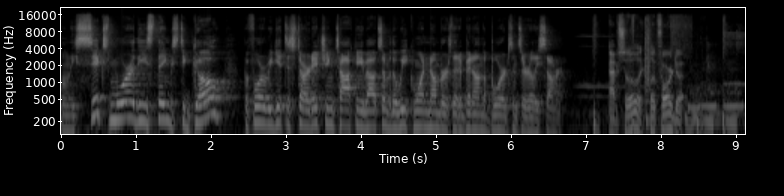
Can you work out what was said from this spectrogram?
Only six more of these things to go before we get to start itching talking about some of the week one numbers that have been on the board since early summer. Absolutely. Look forward to it.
